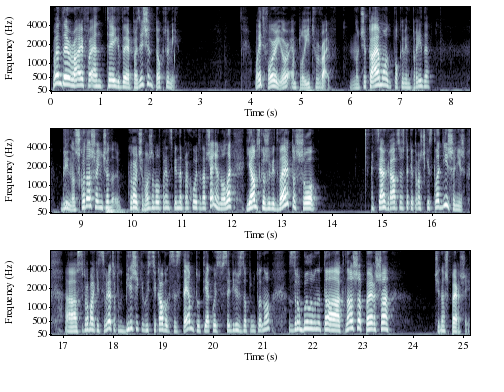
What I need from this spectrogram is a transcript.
When they arrive and take their position, talk to me. Wait for your employee to arrive. Ну, чекаємо, поки він прийде. Блін, ну шкода, що я нічого. не- Коротше, можна було, в принципі, не проходити навчання, ну але я вам скажу відверто, що. Ця гра все ж таки трошки складніша, ніж супермаркет симулятор. Тут більше якихось цікавих систем, тут якось все більш заплутано. Зробили вони так. Наша перша. Чи наш перший?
